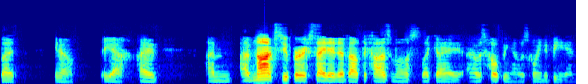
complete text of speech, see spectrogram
but you know, yeah, I I'm I'm not super excited about the Cosmos like I, I was hoping I was going to be, and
